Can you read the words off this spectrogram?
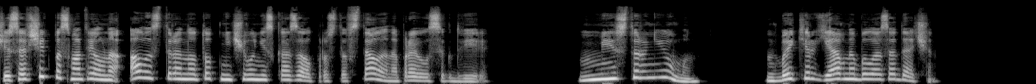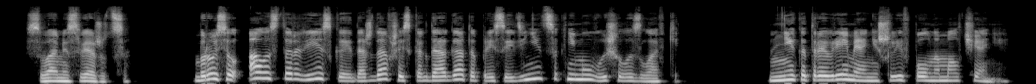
Часовщик посмотрел на Алластера, но тот ничего не сказал, просто встал и направился к двери. «Мистер Ньюман». Беккер явно был озадачен. «С вами свяжутся». Бросил Алластер резко и, дождавшись, когда Агата присоединится к нему, вышел из лавки. Некоторое время они шли в полном молчании.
